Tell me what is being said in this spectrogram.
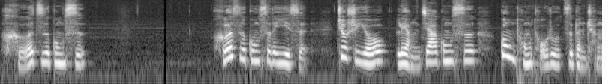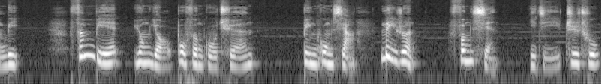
合资公司。合资公司的意思就是由两家公司共同投入资本成立，分别拥有部分股权，并共享利润、风险以及支出。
